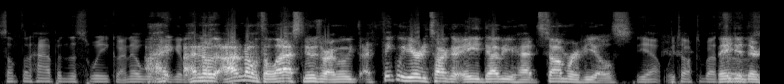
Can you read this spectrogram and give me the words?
Something happened this week. I know I, get. a I don't know. I don't know what the last news were. I mean, we, I think we already talked about AEW had some reveals. Yeah, we talked about. They did their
